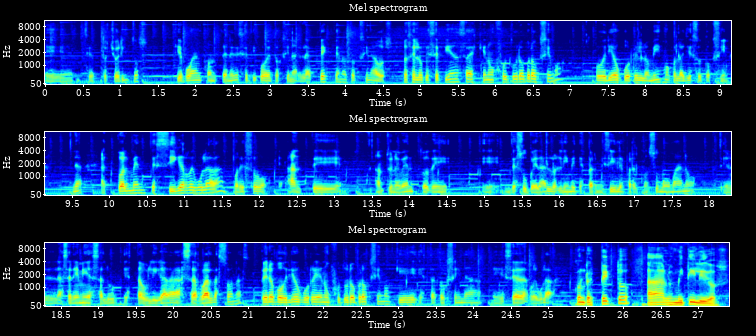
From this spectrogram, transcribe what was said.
eh, ciertos choritos que puedan contener ese tipo de toxina, la pectenotoxina 2. Entonces lo que se piensa es que en un futuro próximo podría ocurrir lo mismo con la yesotoxina. ¿ya? Actualmente sigue regulada, por eso ante, ante un evento de eh, de superar los límites permisibles para el consumo humano, la Seremia de Salud está obligada a cerrar las zonas, pero podría ocurrir en un futuro próximo que esta toxina eh, sea desregulada. Con respecto a los mitílidos,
